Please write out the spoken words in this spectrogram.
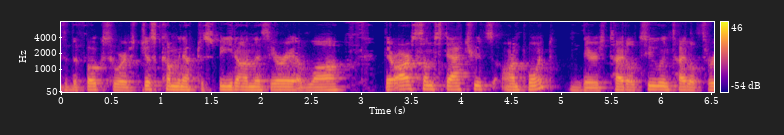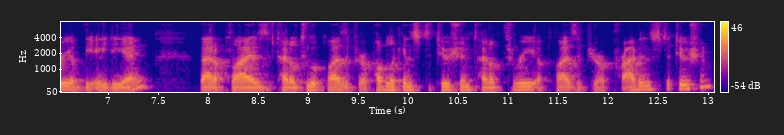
for the folks who are just coming up to speed on this area of law, there are some statutes on point. There's Title II and Title III of the ADA. That applies, Title II applies if you're a public institution, Title III applies if you're a private institution.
